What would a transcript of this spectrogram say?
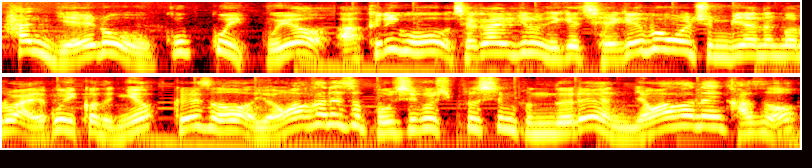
한 예로 꼽고 있고요. 아 그리고 제가 알기로는 이게 재개봉을 준비하는 걸로 알고 있거든요. 그래서 영화관에서 보시고 싶으신 분들은 영화관에 가서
